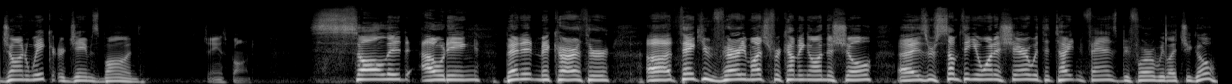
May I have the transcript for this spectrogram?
John Wick or James Bond? James Bond. Solid outing, Bennett MacArthur. Uh, thank you very much for coming on the show. Uh, is there something you want to share with the Titan fans before we let you go?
